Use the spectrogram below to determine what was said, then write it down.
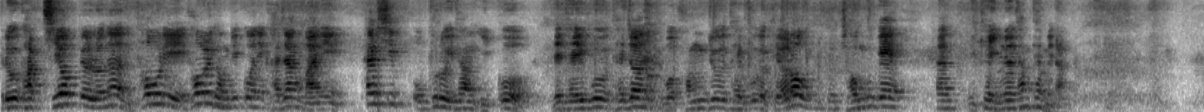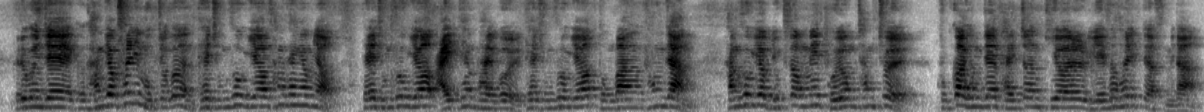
그리고 각 지역별로는 서울이 서울 경기권이 가장 많이 85% 이상 있고 이제 대구, 대전, 뭐 광주, 대구 이렇게 여러 그 전국에 한 이렇게 있는 상태입니다. 그리고 이제 그 간격 설립 목적은 대중소기업 상생협력, 대중소기업 아이템 발굴, 대중소기업 동방 성장, 강소기업 육성 및 고용 창출, 국가 경제 발전 기여를 위해서 설립되었습니다.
